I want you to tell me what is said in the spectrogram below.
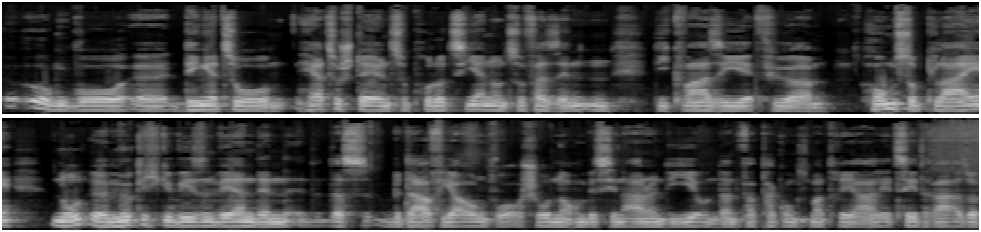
irgendwo äh, Dinge zu herzustellen, zu produzieren und zu versenden, die quasi für Home Supply not, äh, möglich gewesen wären, denn das bedarf ja irgendwo auch schon noch ein bisschen R&D und dann Verpackungsmaterial etc. Also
